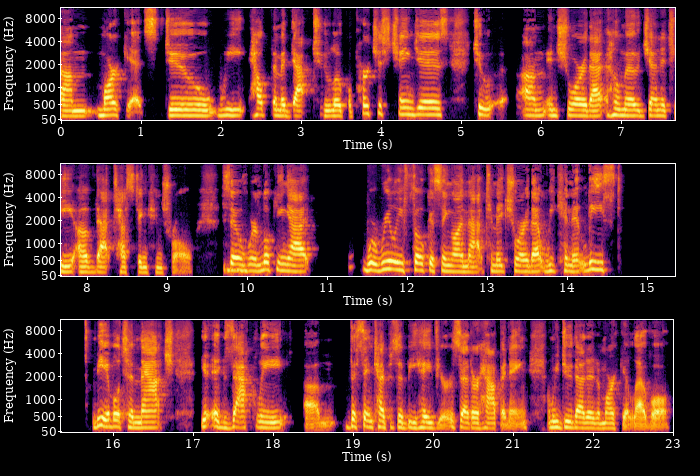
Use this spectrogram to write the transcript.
um, markets? Do we help them adapt to local purchase changes to um, ensure that homogeneity of that testing control? So mm-hmm. we're looking at we're really focusing on that to make sure that we can at least be able to match exactly um, the same types of behaviors that are happening. And we do that at a market level.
